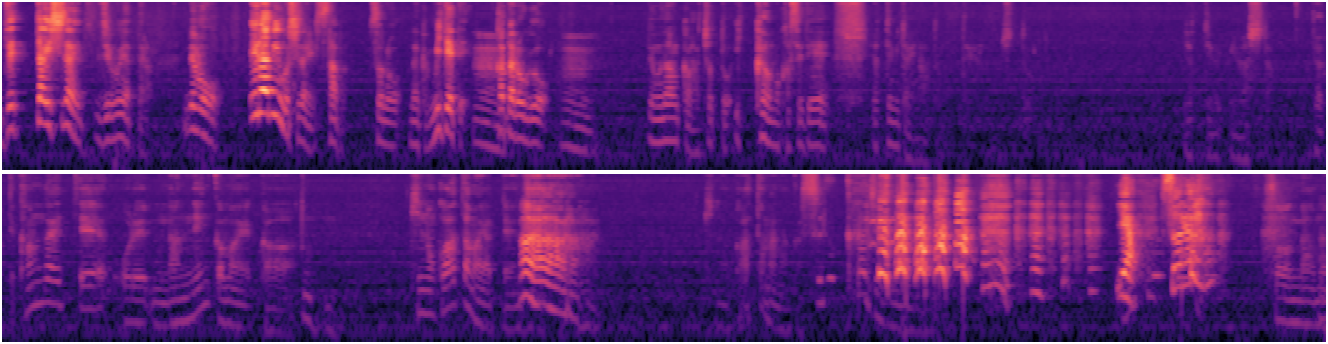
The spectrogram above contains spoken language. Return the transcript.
絶対しない自分やったら。でも選びもしないです多分。そのなんか見てて、うん。カタログを。うん。でもなんかちょっと一回お任せでやってみたいなと思ってちょっとやってみました、だって考えて俺何年か前かうんキノコ頭やってんうん、はいはいはいはいはい。キノコ頭なんかするか自分いやそれは。そんなもんは。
